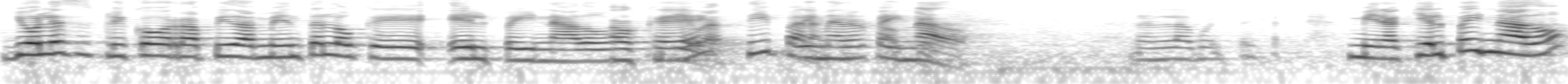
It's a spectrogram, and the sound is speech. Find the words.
Yo les explico rápidamente lo que el peinado lleva. Sí, Primero el peinado. Dale la vuelta. Mira, aquí el peinado,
